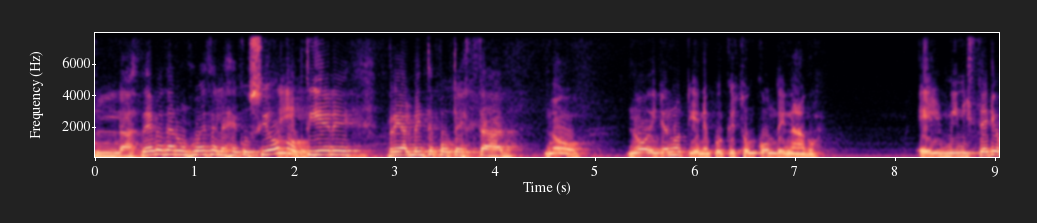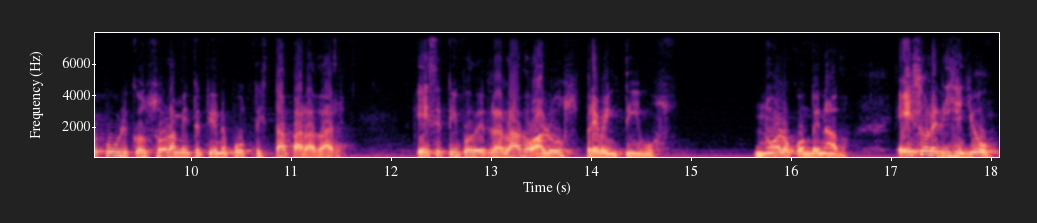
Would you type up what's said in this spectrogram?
¿las debe dar un juez de la ejecución o tiene realmente potestad? No, no, ellos no tienen porque son condenados. El Ministerio Público solamente tiene potestad para dar ese tipo de traslado a los preventivos, no a los condenados. Eso le dije yo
